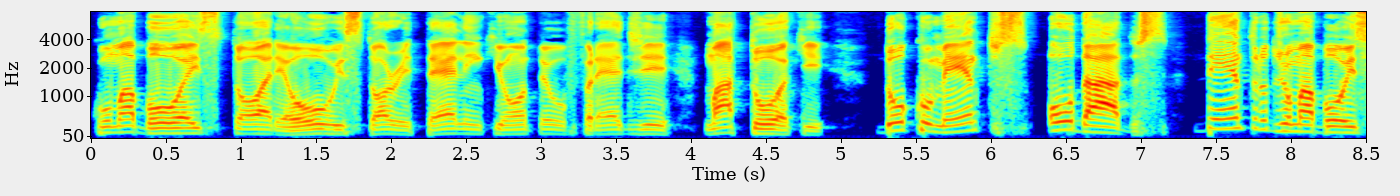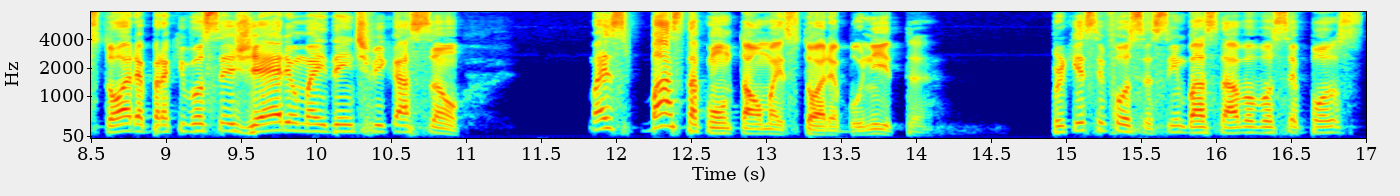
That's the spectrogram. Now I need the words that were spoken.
Com uma boa história ou storytelling, que ontem o Fred matou aqui. Documentos ou dados. Dentro de uma boa história para que você gere uma identificação. Mas basta contar uma história bonita? Porque se fosse assim, bastava você post-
